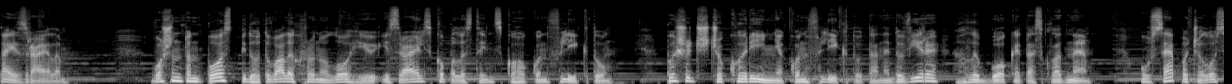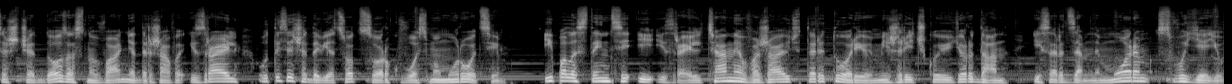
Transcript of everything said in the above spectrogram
та Ізраїлем. Washington Post підготували хронологію ізраїльсько-палестинського конфлікту. Пишуть, що коріння конфлікту та недовіри глибоке та складне. Усе почалося ще до заснування держави Ізраїль у 1948 році. І палестинці, і ізраїльтяни вважають територію між річкою Йордан і Середземним морем своєю.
